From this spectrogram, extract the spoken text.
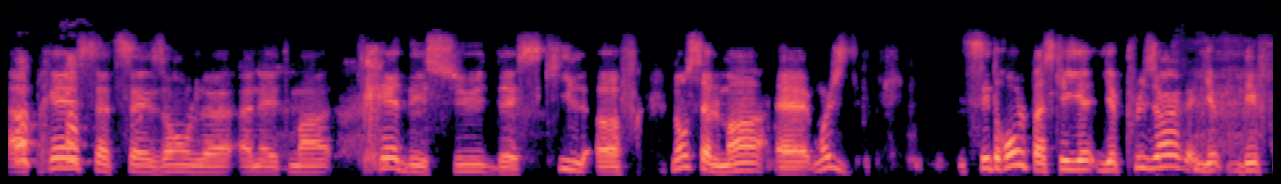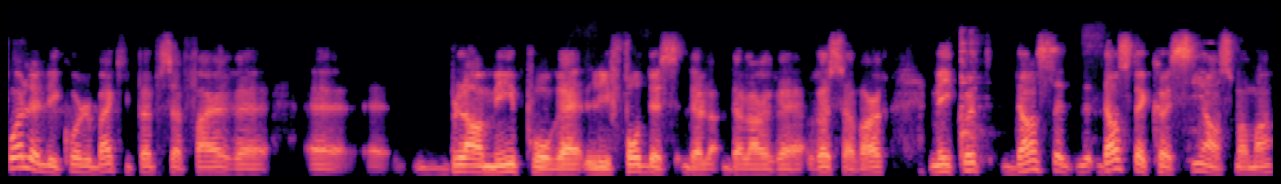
après cette saison-là, honnêtement, très déçu de ce qu'il offre. Non seulement, euh, moi, c'est drôle parce qu'il y, a plusieurs, il y a, des fois, les quarterbacks, ils peuvent se faire euh, euh, euh, blâmer pour euh, les fautes de, de, leur receveur. Mais écoute, dans ce, dans ce cas-ci, en ce moment,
